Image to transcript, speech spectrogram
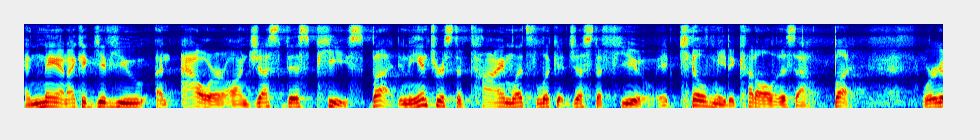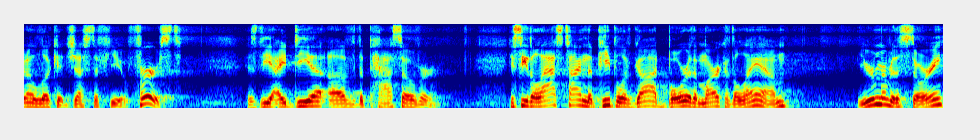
And man, I could give you an hour on just this piece, but in the interest of time, let's look at just a few. It killed me to cut all of this out, but we're going to look at just a few. First is the idea of the Passover. You see, the last time the people of God bore the mark of the Lamb, you remember the story?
